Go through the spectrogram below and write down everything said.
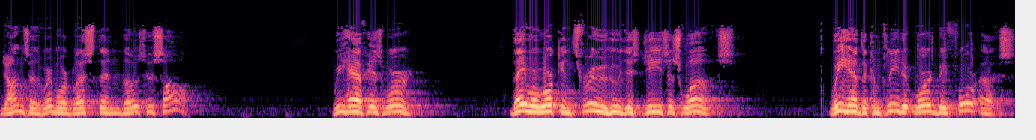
John says we're more blessed than those who saw. We have his word. They were working through who this Jesus was. We have the completed word before us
